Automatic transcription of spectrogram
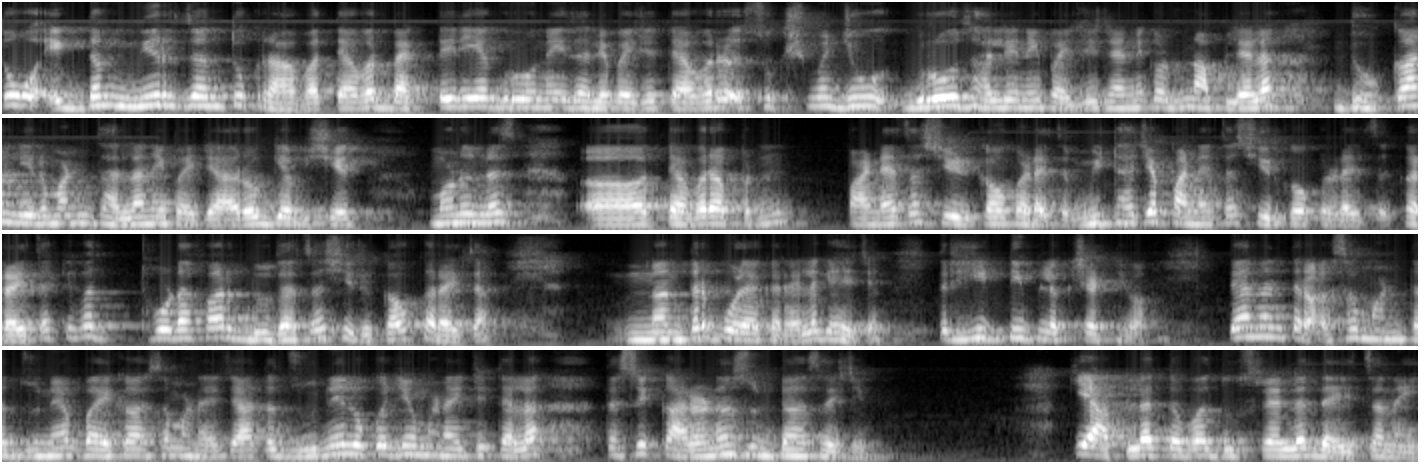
तो एकदम निर्जंतुक राहावा. त्यावर बॅक्टेरिया ग्रो नाही झाले पाहिजे. त्यावर सूक्ष्मजीव ग्रो झाले नाही पाहिजे. जेणेकरून आपल्याला धोका निर्माण झाला नाही पाहिजे आरोग्याविषयक. म्हणूनच त्यावर आपण पाण्याचा शिरकाव करायचा. मिठाच्या पाण्याचा शिरकाव करायचा करायचा किंवा थोडाफार दुधाचा शिरकाव करायचा. नंतर पोळ्या करायला घ्यायच्या. तर ही टीप लक्षात ठेवा. त्यानंतर असं म्हणतात जुन्या बायका असं म्हणायच्या. आता जुने लोक जे म्हणायचे त्याला तसे कारणंसुद्धा असायचे. की आपला तवा दुसऱ्याला द्यायचा नाही.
